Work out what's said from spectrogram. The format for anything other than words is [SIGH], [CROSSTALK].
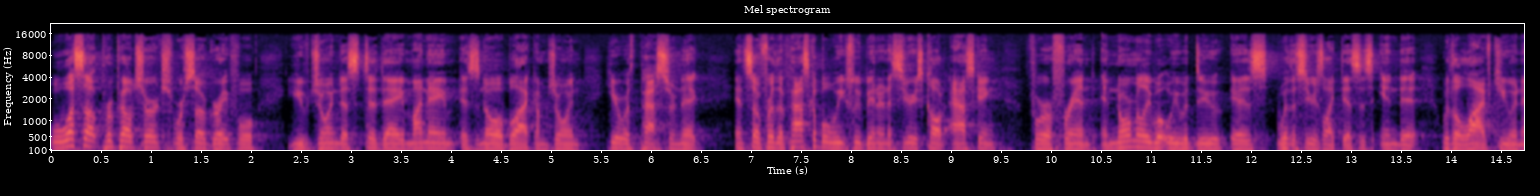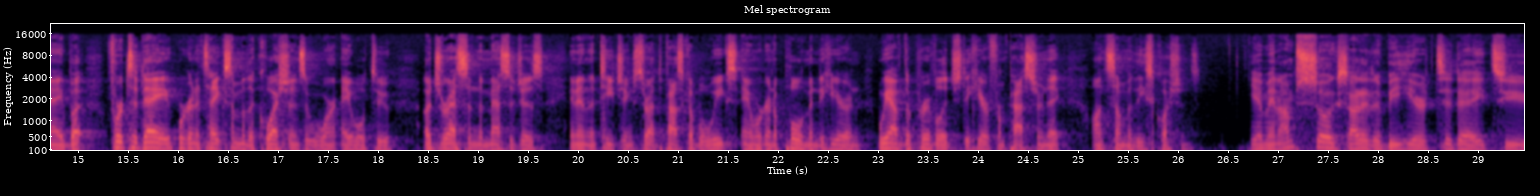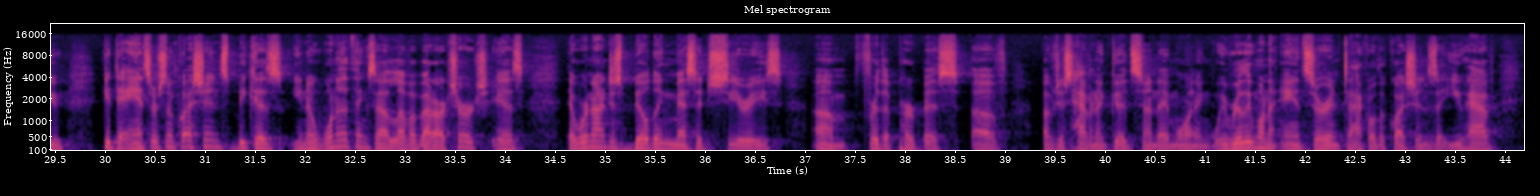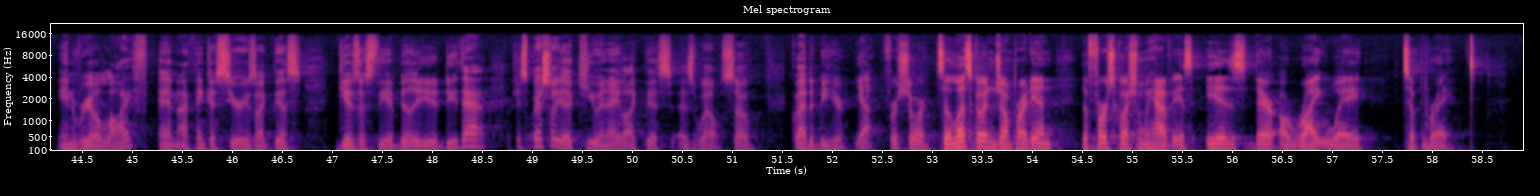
Well, what's up, Propel Church? We're so grateful you've joined us today. My name is Noah Black. I'm joined here with Pastor Nick. And so, for the past couple of weeks, we've been in a series called Asking for a Friend. And normally, what we would do is, with a series like this, is end it with a live Q and A. But for today, we're going to take some of the questions that we weren't able to address in the messages and in the teachings throughout the past couple of weeks, and we're going to pull them into here. And we have the privilege to hear from Pastor Nick on some of these questions. Yeah, man, I'm so excited to be here today to get to answer some questions because, you know, one of the things I love about our church is that we're not just building message series um, for the purpose of of just having a good Sunday morning. We really want to answer and tackle the questions that you have in real life, and I think a series like this gives us the ability to do that, sure. especially a Q&A like this as well. So, glad to be here. Yeah, for sure. So, let's go ahead and jump right in. The first question we have is is there a right way to pray?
